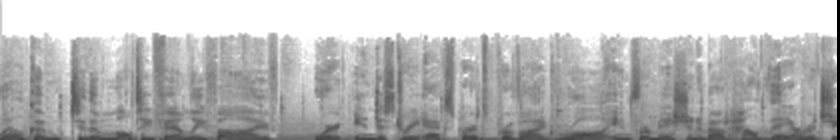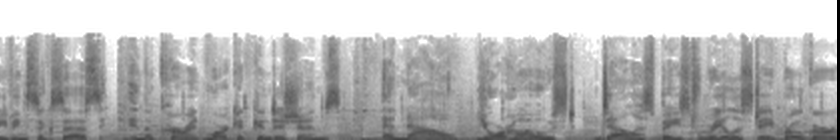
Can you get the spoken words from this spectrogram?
Welcome to the Multifamily Five, where industry experts provide raw information about how they're achieving success in the current market conditions. And now, your host, Dallas based real estate broker,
